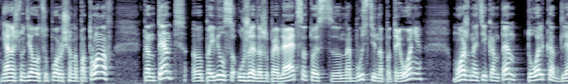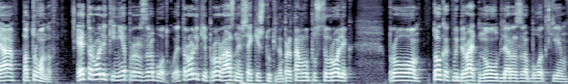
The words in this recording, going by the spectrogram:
я начну делать упор еще на патронов. Контент э, появился, уже даже появляется, то есть на Бусти, на Патреоне можно найти контент только для патронов. Это ролики не про разработку, это ролики про разные всякие штуки. Например, там выпустил ролик про то, как выбирать ноут для разработки.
